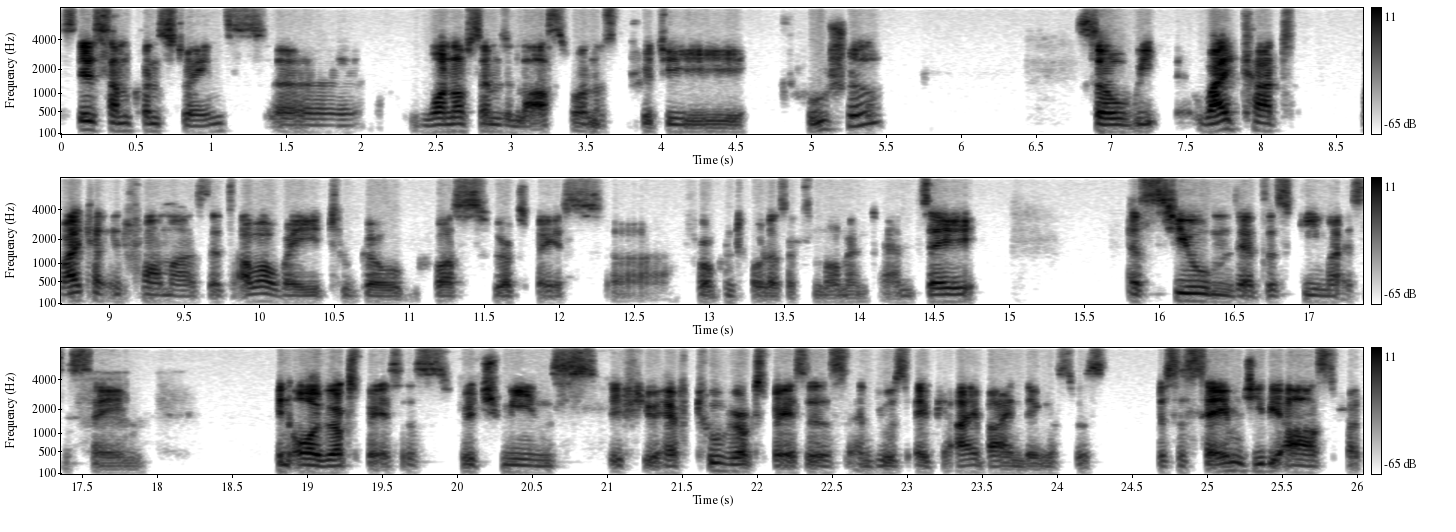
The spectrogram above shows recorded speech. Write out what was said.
still some constraints. Uh, one of them, the last one, is pretty crucial. So we wildcard wildcard informers. That's our way to go across workspace uh, for controllers at the moment, and they assume that the schema is the same in all workspaces, which means if you have two workspaces and use API bindings with, with the same GVRs but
